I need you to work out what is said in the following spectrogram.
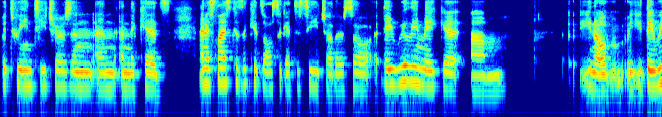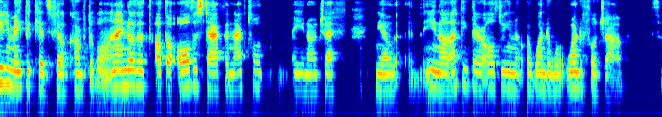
between teachers and, and, and the kids. And it's nice because the kids also get to see each other. So they really make it, um, you know, they really make the kids feel comfortable. And I know that all the, all the staff, and I've told, you know, Jeff, Neal, you know, I think they're all doing a wonderful, wonderful job. So.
